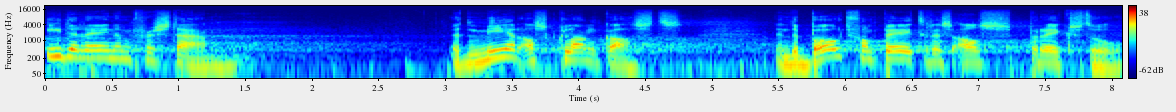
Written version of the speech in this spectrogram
iedereen hem verstaan. Het meer als klankkast en de boot van Petrus als preekstoel.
